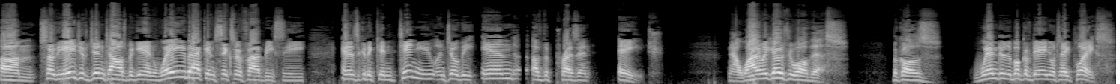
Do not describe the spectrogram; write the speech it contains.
Um, so the age of Gentiles began way back in 605 BC, and it's going to continue until the end of the present age. Now, why do we go through all this? Because when did the book of Daniel take place?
